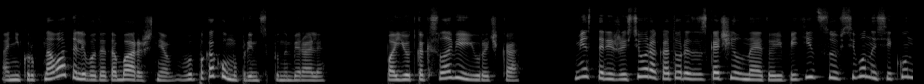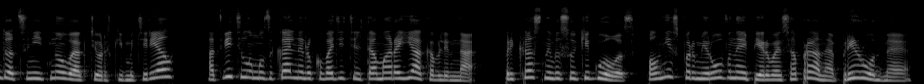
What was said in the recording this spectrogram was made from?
«А не крупновата ли вот эта барышня? Вы по какому принципу набирали?» Поет как соловей Юрочка. Вместо режиссера, который заскочил на эту репетицию, всего на секунду оценить новый актерский материал, ответила музыкальный руководитель Тамара Яковлевна. Прекрасный высокий голос, вполне сформированная первая сопрано, природная.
